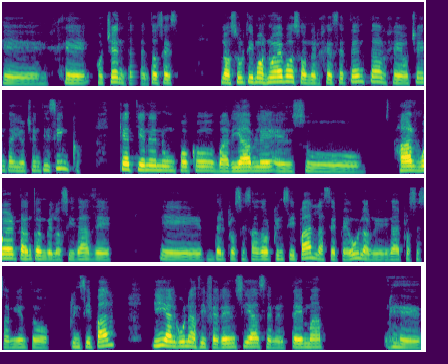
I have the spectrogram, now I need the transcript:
eh, G80. Entonces, los últimos nuevos son el G70, el G80 y 85 que tienen un poco variable en su hardware, tanto en velocidad de, eh, del procesador principal, la CPU, la unidad de procesamiento principal, y algunas diferencias en el tema eh,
